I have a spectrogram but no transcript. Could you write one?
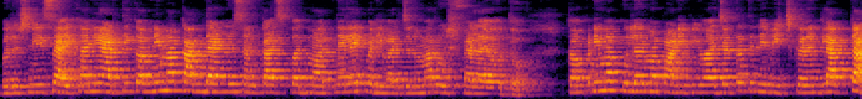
ભરૂચની સાયખાની આરતી કંપનીમાં કામદારનું શંકાસ્પદ મોતને લઈ પરિવારજનોમાં રોષ ફેલાયો હતો. કંપનીમાં કુલરમાં પાણી પીવા જતા તેને વીજ કરંટ લાગતા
